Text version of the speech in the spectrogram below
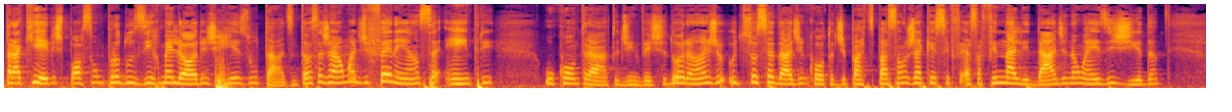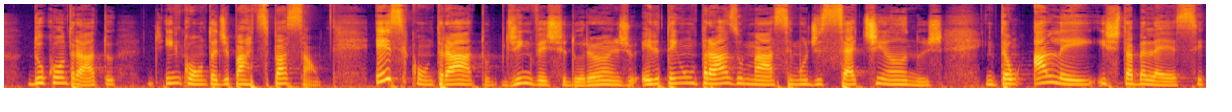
para que eles possam produzir melhores resultados. Então, essa já é uma diferença entre o contrato de investidor anjo e de sociedade em conta de participação, já que esse, essa finalidade não é exigida do contrato em conta de participação. Esse contrato de investidor anjo ele tem um prazo máximo de sete anos. Então, a lei estabelece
